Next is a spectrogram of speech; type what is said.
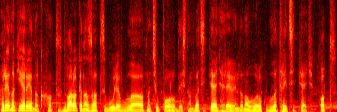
Ринок є ринок. От два роки назад цибуля була от на цю пору десь на 25 гривень, до Нового року була 35. От.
